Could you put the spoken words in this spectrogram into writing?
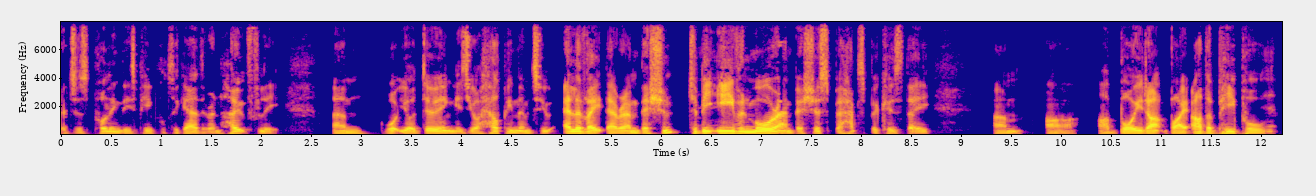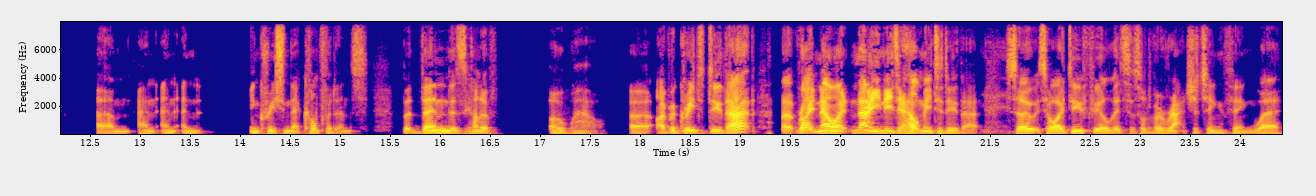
are just pulling these people together, and hopefully, um, what you're doing is you're helping them to elevate their ambition to be even more ambitious, perhaps because they um, are are buoyed up by other people yeah. um, and and and increasing their confidence. But then there's kind of, oh wow, uh, I've agreed to do that. Uh, right now, I, now you need to help me to do that. So, so I do feel it's a sort of a ratcheting thing where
